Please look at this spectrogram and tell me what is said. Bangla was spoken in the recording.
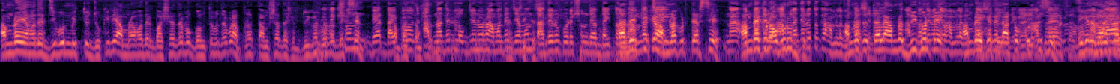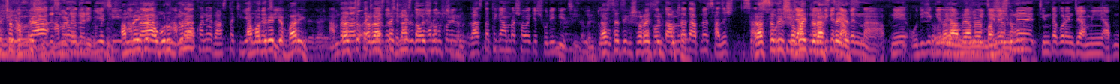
আমরাই আমাদের জীবন মৃত্যু ঝুঁকি নিয়ে আমরা আমাদের বাসায় যাব গন্তব্য যাব আপনারা তামসা দেখেন। দুই ঘণ্টা দেখছেন আপনাদের লোকজনেরও আমাদের যেমন তাদেরও প্রোটেকশন দেওয়ার দায়িত্ব। তাদের আমরা কি হামলা করতে আসছে? আমরা এখন করতে আমরা তো তাহলে আমরা দুই হামলা আমরা এখানে নাটক করতেছি। এখানে রং তামসা করতেছি। আমরা এখানে অবরুদ্ধ না? ওখানে রাস্তা ক্লিয়ার আমাদের এটা বাড়ি। আমরা রাস্তা- রাস্তা রাস্তা রাস্তা রাস্তা অবরোধ করে রাস্তা থেকে আমরা সবাইকে সরিয়ে দিয়েছি। রাস্তা থেকে সরাইছেন আমরা তো আপনার সাজেস্ট রাস্তা থেকে সবাই তো রাস্তায় যাবেন না। আপনি ওদিকে গেলে আপনি চিন্তা করেন যে আমি আপনি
